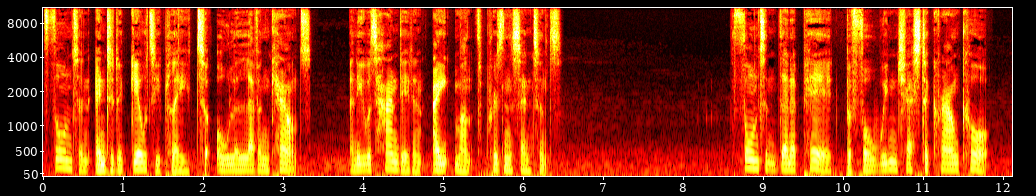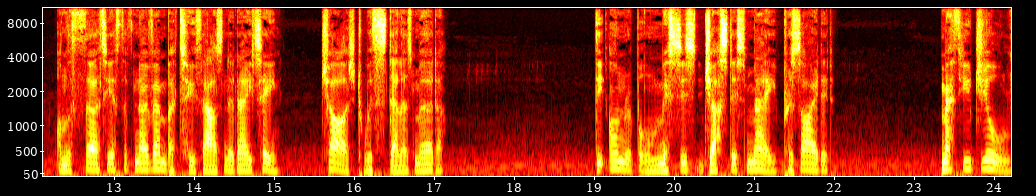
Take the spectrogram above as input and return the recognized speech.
Thornton entered a guilty plea to all 11 counts and he was handed an eight month prison sentence. Thornton then appeared before Winchester Crown Court on the 30th of November 2018, charged with Stela's murder the Honourable Mrs. Justice May presided. Matthew Jewell,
